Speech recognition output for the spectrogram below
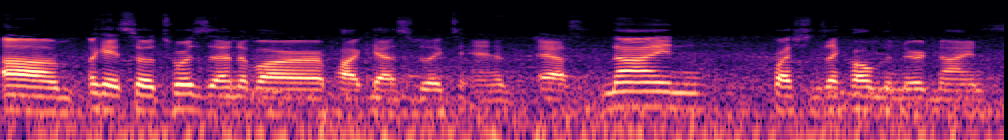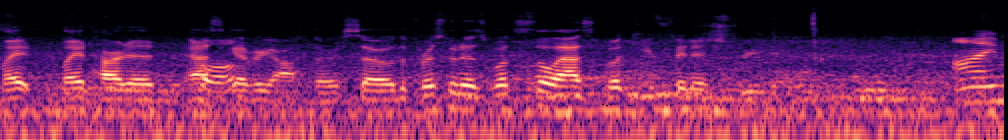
Um, okay, so towards the end of our podcast, we like to ask nine questions. I call them the Nerd Nine, light, lighthearted, ask every author. So the first one is, what's the last book you finished reading? I'm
